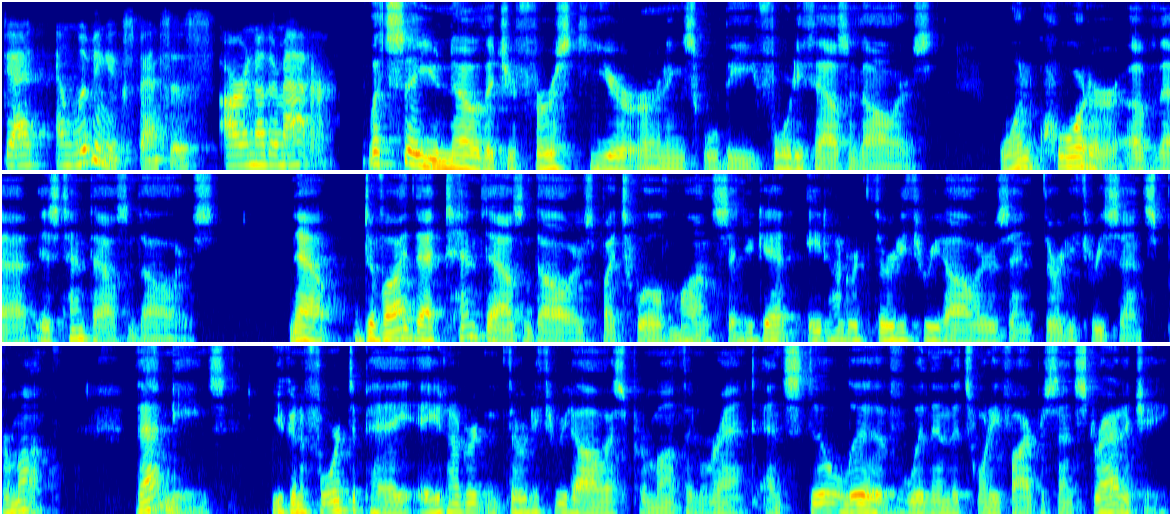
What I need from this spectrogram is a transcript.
debt, and living expenses are another matter. Let's say you know that your first year earnings will be $40,000. One quarter of that is $10,000. Now, divide that $10,000 by 12 months and you get $833.33 per month. That means you can afford to pay $833 per month in rent and still live within the 25% strategy.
